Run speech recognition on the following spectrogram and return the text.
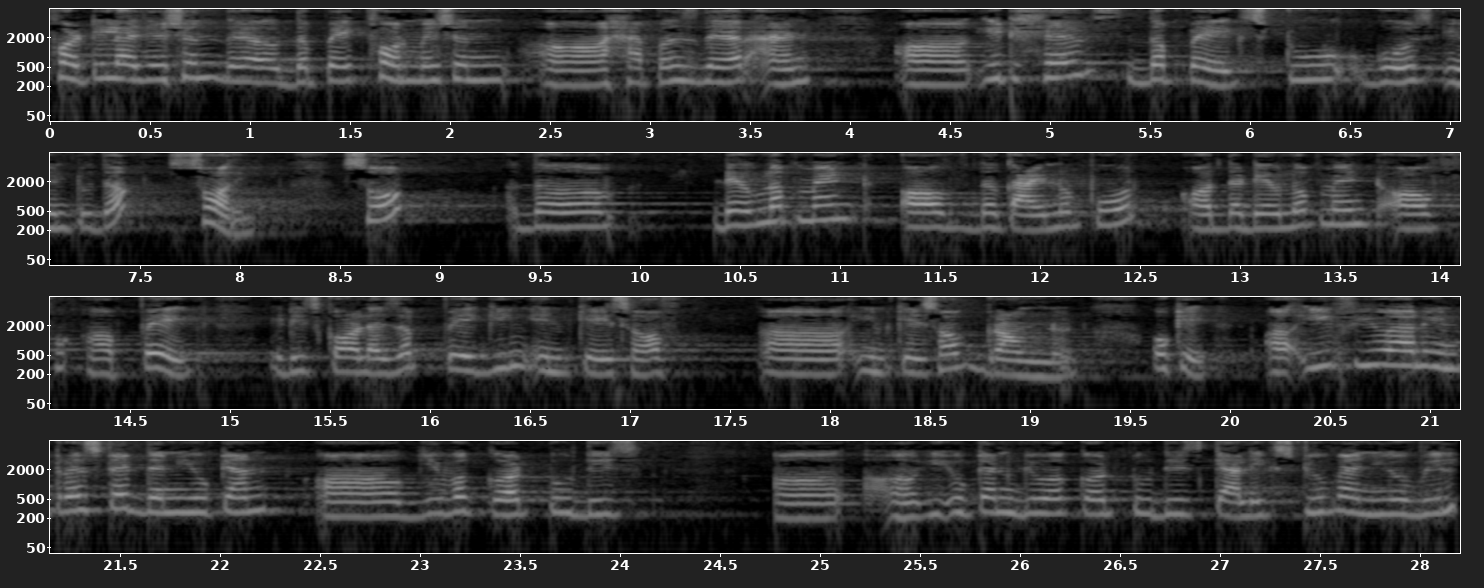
fertilization the, the peg formation uh, happens there and uh, it helps the pegs to goes into the soil. So the development of the gynophore or the development of a peg it is called as a pegging in case of uh, in case of groundnut okay uh, if you are interested then you can uh, give a cut to this uh, uh, you can give a cut to this calyx tube and you will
